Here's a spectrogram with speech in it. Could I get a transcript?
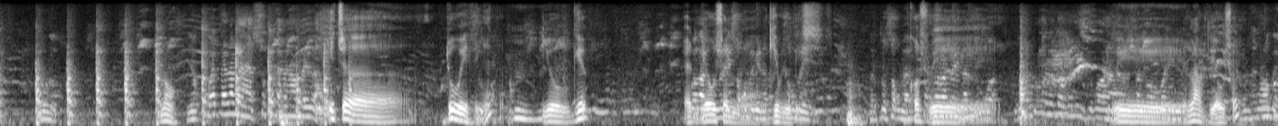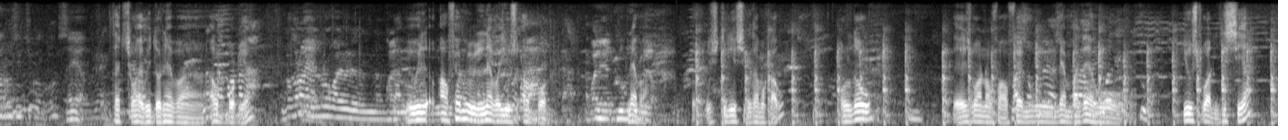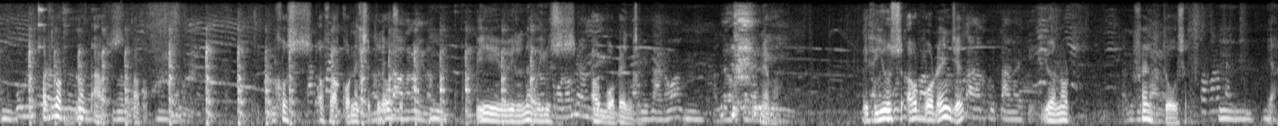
no. It's a two-way thing. Eh? You give, and the ocean uh, give you this. Because we we love the ocean. That's why we don't have an outboard here. We will, our family will never use outboard. Never. We're still using camakau. Although there is one of our family member there who used one this year, but not not ours. Because of our connection to the ocean, we will never use outboard engine. Never. If you use outboard engine, you are not friendly to ocean. Yeah.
